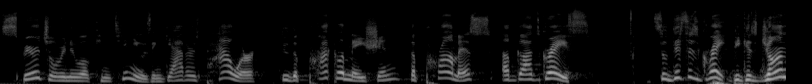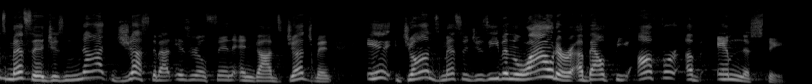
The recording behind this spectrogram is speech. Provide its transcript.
Spiritual renewal continues and gathers power through the proclamation, the promise of God's grace. So this is great because John's message is not just about Israel's sin and God's judgment. It, John's message is even louder about the offer of amnesty.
